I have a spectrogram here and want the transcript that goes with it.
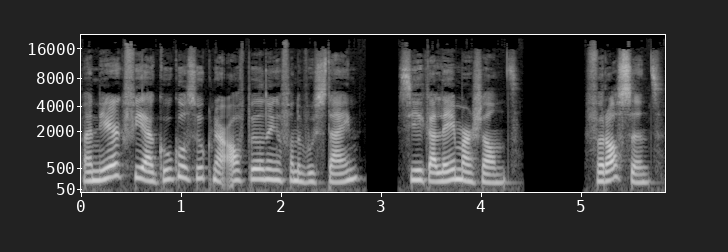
Wanneer ik via Google zoek naar afbeeldingen van de woestijn, zie ik alleen maar zand. Verrassend.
